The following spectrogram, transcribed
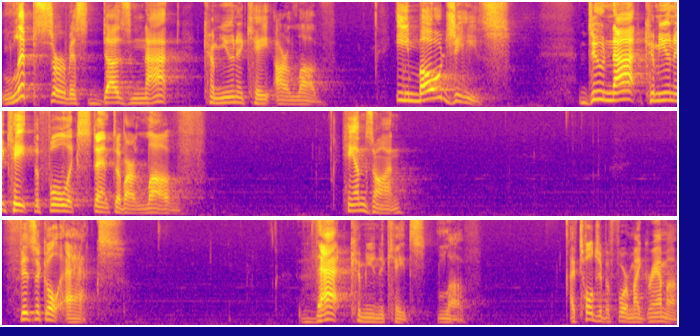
Lip service does not communicate our love. Emojis do not communicate the full extent of our love. Hands on, physical acts that communicates love. I've told you before, my grandma,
